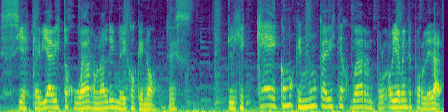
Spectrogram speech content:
si es que había visto jugar a Ronaldo y me dijo que no. Entonces le dije, ¿qué? ¿Cómo que nunca viste jugar? obviamente por la edad.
